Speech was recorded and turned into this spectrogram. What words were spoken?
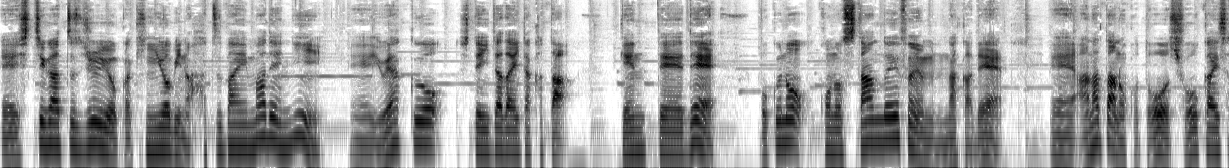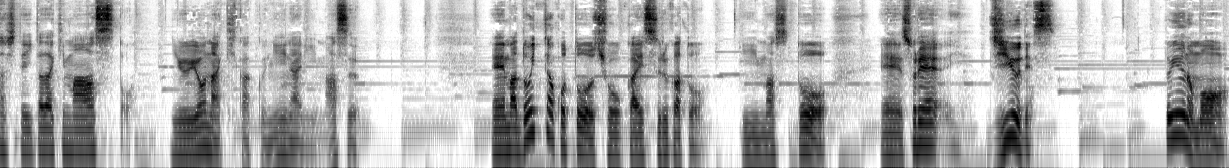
えー7月14日金曜日の発売までに、えー予約をしていただいた方限定で、僕のこのスタンド FM の中で、えーあなたのことを紹介させていただきますというような企画になります。えーまあ、どういったことを紹介するかと言いますと、えーそれ、自由です。というのも、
